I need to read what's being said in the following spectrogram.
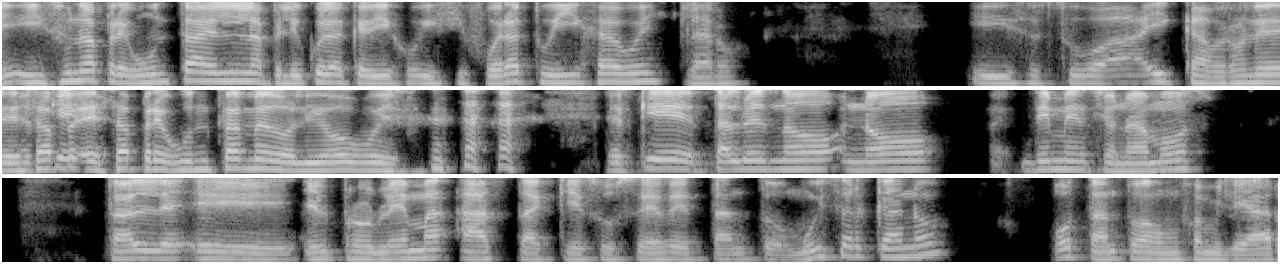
hizo una pregunta él en la película que dijo, ¿y si fuera tu hija, güey? Claro. Y dices tú, ay, cabrón, esa, que- esa pregunta me dolió, güey. Es que tal vez no, no dimensionamos tal eh, el problema hasta que sucede tanto muy cercano o tanto a un familiar,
